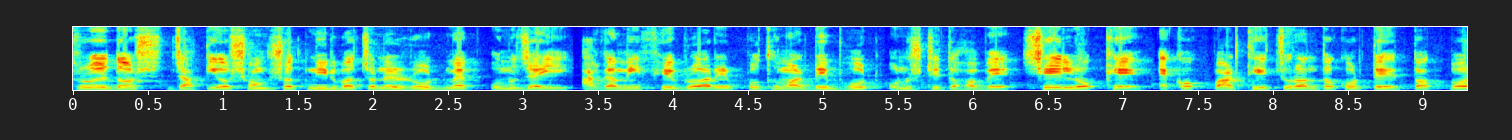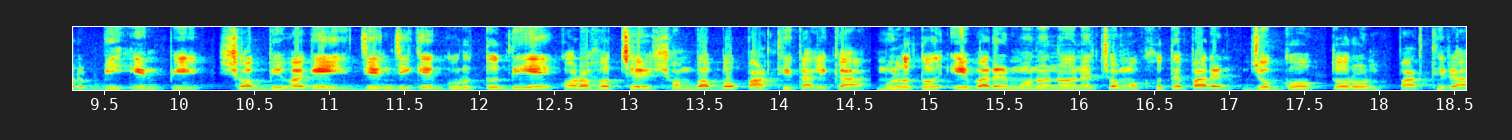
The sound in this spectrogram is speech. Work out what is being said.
ত্রয়োদশ জাতীয় সংসদ নির্বাচনের রোডম্যাপ অনুযায়ী আগামী ফেব্রুয়ারির প্রথমার্ধে ভোট অনুষ্ঠিত হবে। সেই লক্ষ্যে একক প্রার্থী চূড়ান্ত করতে তৎপর বিএনপি। সব বিভাগেই জেনজিকে গুরুত্ব দিয়ে করা হচ্ছে সম্ভাব্য প্রার্থী তালিকা। মূলত এবারের মনোনয়নের চমক হতে পারেন যোগ্য তরুণ প্রার্থীরা।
